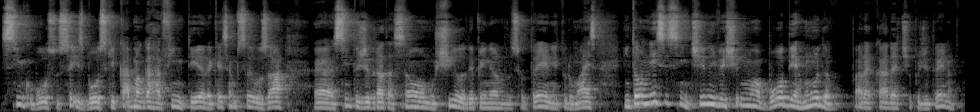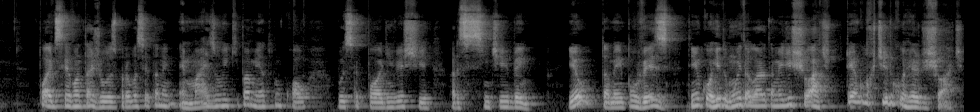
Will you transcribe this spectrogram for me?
cinco bolsos, seis bolsos, que cabe uma garrafinha inteira, que aí você não precisa usar é, cinto de hidratação, mochila, dependendo do seu treino e tudo mais. Então, nesse sentido, investir numa boa bermuda para cada tipo de treino pode ser vantajoso para você também. É mais um equipamento no qual você pode investir para se sentir bem. Eu também, por vezes, tenho corrido muito agora também de short. Tenho curtido correr de short.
